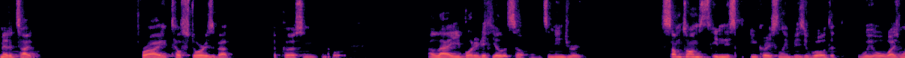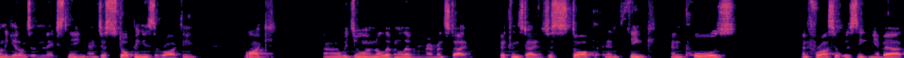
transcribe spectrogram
meditate, pray, tell stories about the person, allow your body to heal itself if it's an injury. Sometimes in this increasingly busy world that we always want to get onto the next thing and just stopping is the right thing. Like uh, we do on 11 11 Remembrance Day, Veterans Day, just stop and think and pause. And for us, it was thinking about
